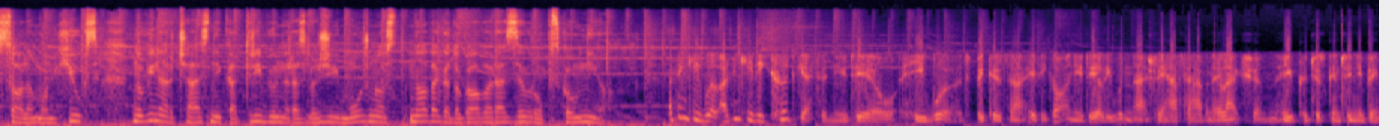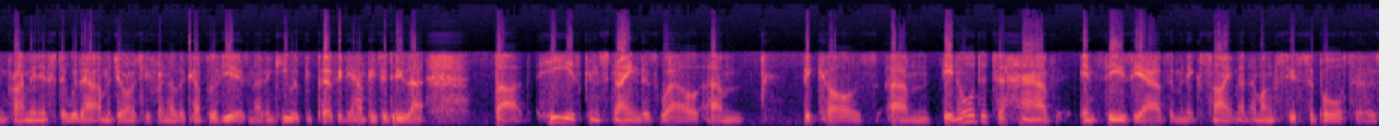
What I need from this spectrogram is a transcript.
Solomon Hughes, novinar časnika Tribune, razloži možnost novega dogovora z Evropsko unijo. I think he will. I think if he could get a new deal, he would, because uh, if he got a new deal, he wouldn't actually have to have an election. He could just continue being prime minister without a majority for another couple of years, and I think he would be perfectly happy to do that. But he is constrained as well. Um, because um, in order to have enthusiasm and excitement amongst his supporters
